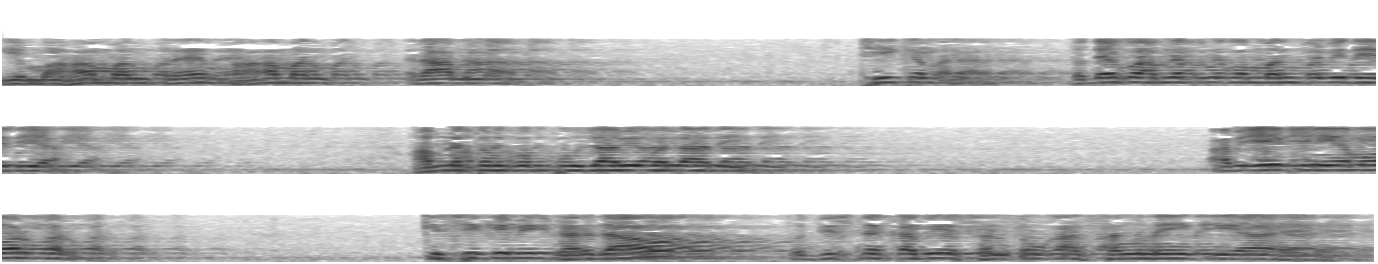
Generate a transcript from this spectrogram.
ये महामंत्र है, महामंत्र। राम नाम। ठीक है महाराज। तो देखो, हमने तुमको मंत्र भी दे दिया। हमने तुमको पूजा भी बता दी। अब एक नियम और करो। किसी के भी घर जाओ तो जिसने कभी संतों का संग नहीं किया है,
